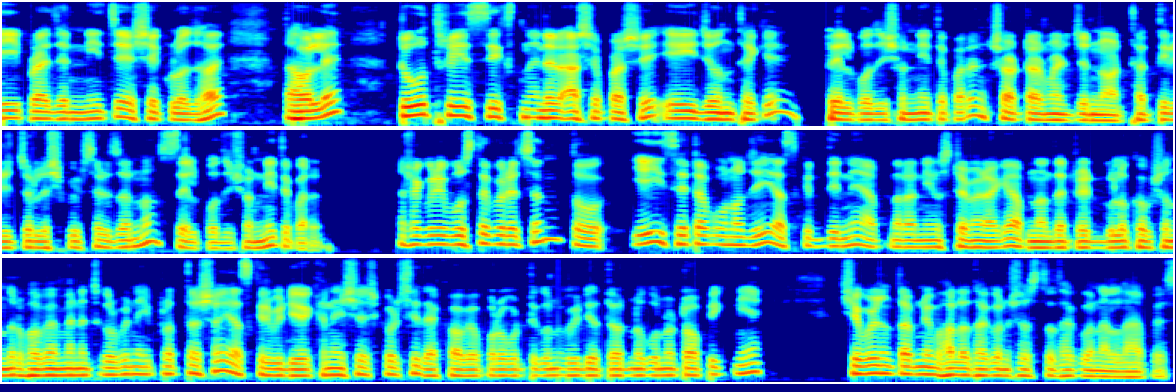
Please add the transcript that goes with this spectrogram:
এই প্রাইজের নিচে এসে ক্লোজ হয়, তাহলে টু থ্রি সিক্স নাইনের আশেপাশে এই জোন থেকে সেল পজিশন নিতে পারেন। শর্ট টার্মের জন্য, অর্থাৎ তিরিশ চল্লিশ পিপসের জন্য সেল পজিশন নিতে পারেন। আশা করি বুঝতে পেরেছেন। তো এই সেট আপ অনুযায়ী আজকের দিনে আপনারা নিউজ টাইমের আগে আপনাদের ট্রেডগুলো খুব সুন্দরভাবে ম্যানেজ করবেন। এই প্রত্যাশায় আজকের ভিডিও এখানেই শেষ করছি। দেখা হবে পরবর্তী কোনো ভিডিওতে অন্য কোনো টপিক নিয়ে। সে পর্যন্ত আপনি ভালো থাকুন, সুস্থ থাকুন। আল্লাহ হাফেজ।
